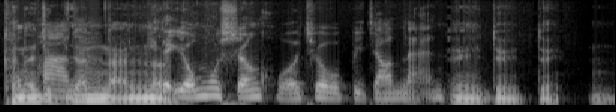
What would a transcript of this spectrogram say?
可能就比较难了。你的游牧生活就比较难。对对对，嗯。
